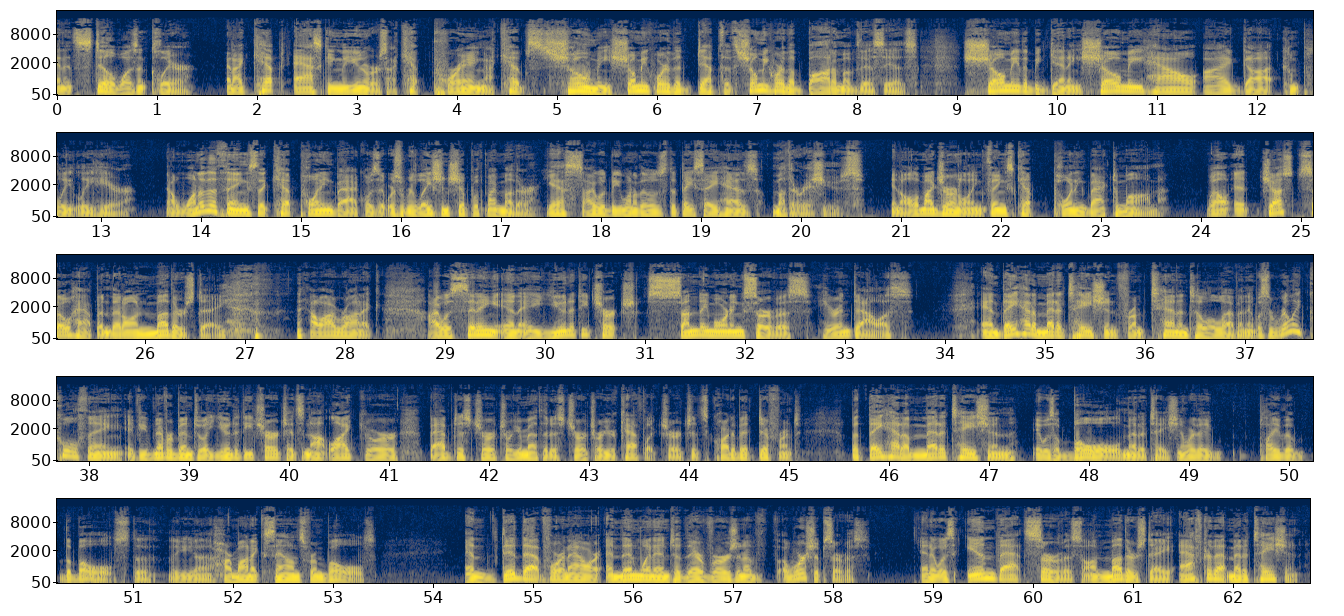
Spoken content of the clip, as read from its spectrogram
and it still wasn't clear. And I kept asking the universe, I kept praying, I kept, show me, show me where the depth of, show me where the bottom of this is. Show me the beginning. Show me how I got completely here. Now, one of the things that kept pointing back was it was relationship with my mother. Yes, I would be one of those that they say has mother issues. In all of my journaling, things kept pointing back to mom. Well, it just so happened that on Mother's Day, How ironic. I was sitting in a Unity Church Sunday morning service here in Dallas, and they had a meditation from 10 until 11. It was a really cool thing. If you've never been to a Unity Church, it's not like your Baptist church or your Methodist church or your Catholic church. It's quite a bit different. But they had a meditation. It was a bowl meditation where they play the, the bowls, the, the uh, harmonic sounds from bowls and did that for an hour and then went into their version of a worship service. And it was in that service on Mother's Day after that meditation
